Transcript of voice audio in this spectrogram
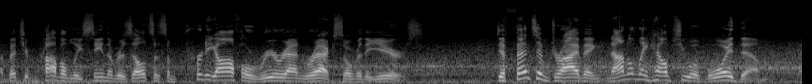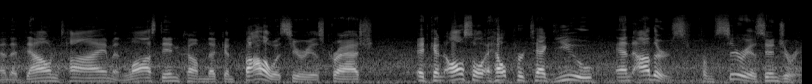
I bet you've probably seen the results of some pretty awful rear end wrecks over the years. Defensive driving not only helps you avoid them and the downtime and lost income that can follow a serious crash, it can also help protect you and others from serious injury.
